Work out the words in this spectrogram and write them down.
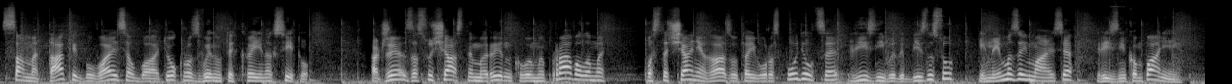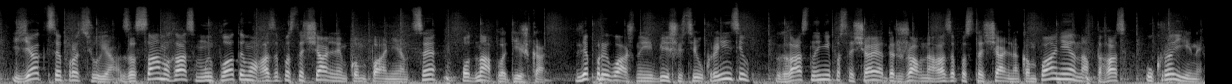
саме так відбувається в багатьох розвинутих країнах світу. Адже за сучасними ринковими правилами постачання газу та його розподіл це різні види бізнесу, і ними займаються різні компанії. Як це працює? За сам газ ми платимо газопостачальним компаніям. Це одна платіжка. Для переважної більшості українців газ нині постачає державна газопостачальна компанія Нафтогаз України.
